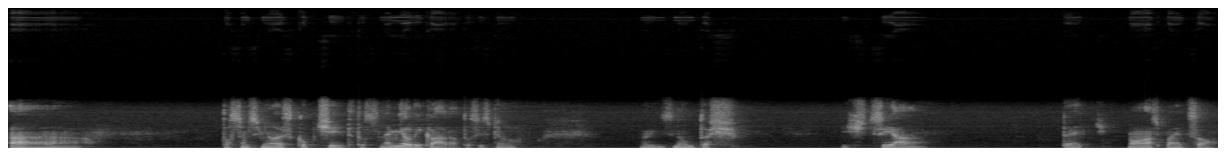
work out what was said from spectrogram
A to jsem si měl skopčit, to jsi neměl vykládat, to si měl líznout až když tři já teď, no aspoň co.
